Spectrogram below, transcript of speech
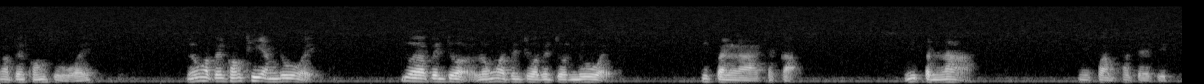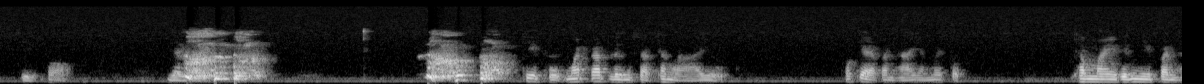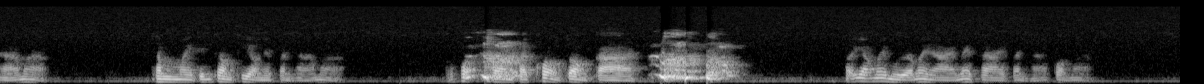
ว่าเป็นของสวย หลงว่าเป็นของเที่ยงด้วย ด้วยว่าเป็นตัวหลงว่าเป็นตัวเป็นตนด้วยนี่ปัญญาจะกะนี่ป็นล่ามีความเข้าใจผิดสี่ข้อใหญ่ ที่ผูกมัดรัดลึงสัตว์ทั้งหลายอยู่เพราะแก้ปัญหายังไม่ตกทำไมถึงมีปัญหามากทำไมถึงท่องเที่ยวในปัญหามากเพราะความขัดข้องต้องการเพราะยังไม่เมื่อไม่นายไม่คลายปัญหาก็มาก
